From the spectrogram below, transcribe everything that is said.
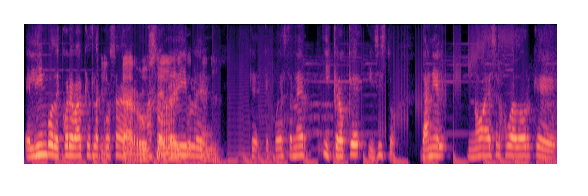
el limbo de coreback es la El cosa más que horrible que puedes tener. Y creo que, insisto, Daniel no es el jugador que,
